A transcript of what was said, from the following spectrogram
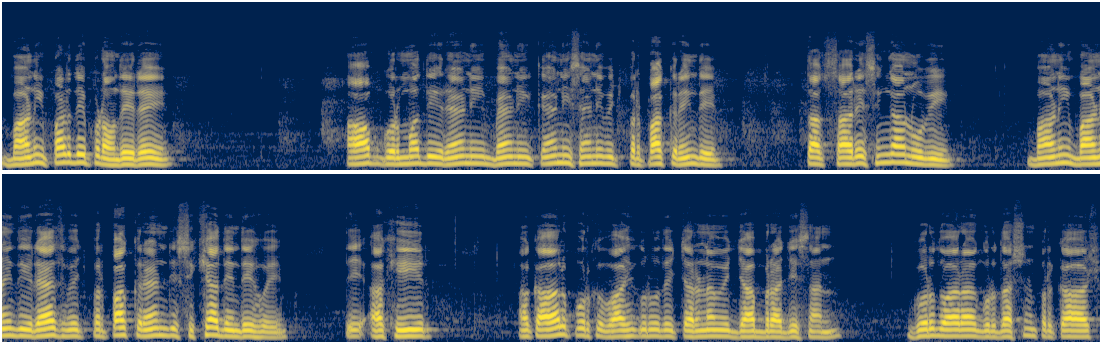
ਬਾਣੀ ਪੜ੍ਹਦੇ ਪੜਾਉਂਦੇ ਰਹੇ। ਆਪ ਗੁਰਮਤਿ ਦੀ ਰਹਿਣੀ, ਬਹਿਣੀ, ਕਹਿਣੀ, ਸਹਿਣੀ ਵਿੱਚ ਪਰਪੱਕ ਰਹਿੰਦੇ, ਤਾਂ ਸਾਰੇ ਸਿੰਘਾਂ ਨੂੰ ਵੀ ਬਾਣੀ ਬਾਣੀ ਦੀ ਰਹਿਤ ਵਿੱਚ ਪਰਪੱਕ ਰਹਿਣ ਦੀ ਸਿੱਖਿਆ ਦਿੰਦੇ ਹੋਏ ਤੇ ਅਖੀਰ ਅਕਾਲ ਪੁਰਖ ਵਾਹਿਗੁਰੂ ਦੇ ਚਰਨਾਂ ਵਿੱਚ ਜਾ ਬਰਾਜੇ ਸਨ। ਗੁਰਦੁਆਰਾ ਗੁਰਦਰਸ਼ਨ ਪ੍ਰਕਾਸ਼,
